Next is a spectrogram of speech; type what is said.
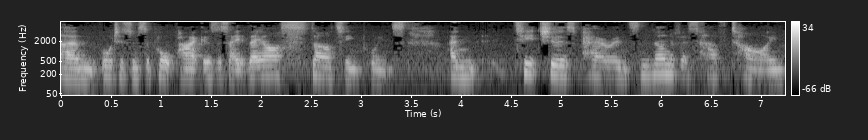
um, autism support pack, as I say, they are starting points. And teachers, parents, none of us have time.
